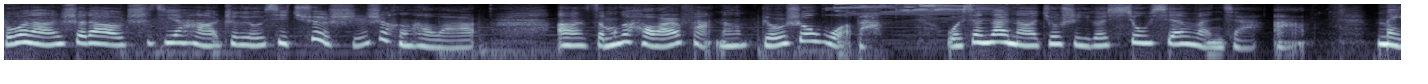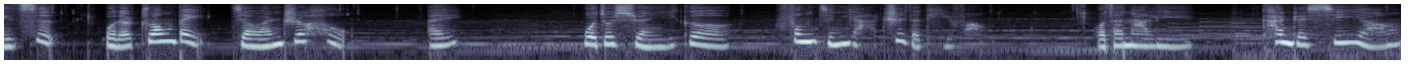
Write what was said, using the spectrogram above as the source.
不过呢，说到吃鸡哈，这个游戏确实是很好玩儿，啊，怎么个好玩法呢？比如说我吧，我现在呢就是一个修仙玩家啊，每次我的装备捡完之后，哎，我就选一个风景雅致的地方，我在那里看着夕阳、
